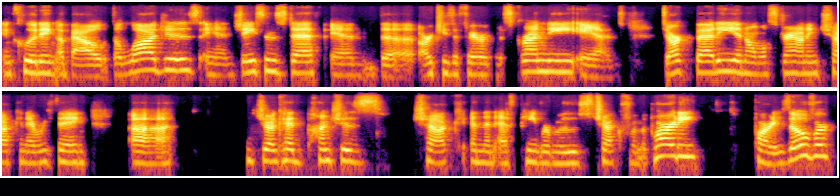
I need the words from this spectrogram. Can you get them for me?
including about the lodges and Jason's death and the Archie's affair with Miss Grundy and Dark Betty and almost drowning Chuck and everything. Uh, Jughead punches Chuck, and then FP removes Chuck from the party. Party's over.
